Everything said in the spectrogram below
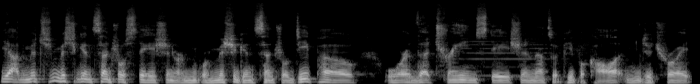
Yeah, the Mich- Michigan Central Station, or, or Michigan Central Depot, or the train station, that's what people call it in Detroit,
